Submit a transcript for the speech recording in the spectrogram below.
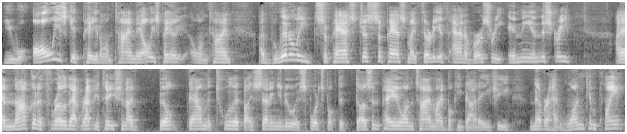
You will always get paid on time. They always pay on time. I've literally surpassed, just surpassed my 30th anniversary in the industry. I am not going to throw that reputation I've built down the toilet by sending you to a sports book that doesn't pay you on time. MyBookie.ag never had one complaint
